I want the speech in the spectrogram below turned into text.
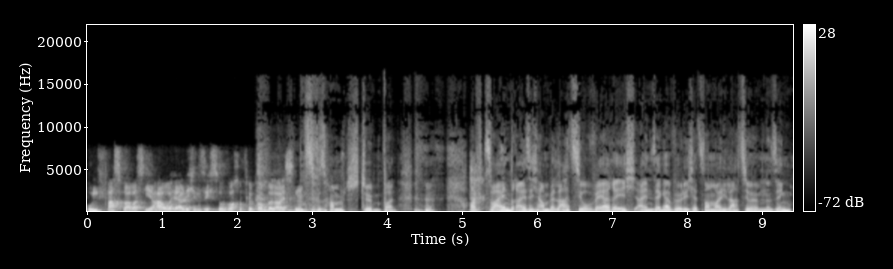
unfassbar, was die Hau Herrlichen sich so Woche für Woche leisten. Zusammenstümpern. Auf 32 haben wir Lazio. Wäre ich ein Sänger, würde ich jetzt nochmal die Lazio-Hymne singen.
